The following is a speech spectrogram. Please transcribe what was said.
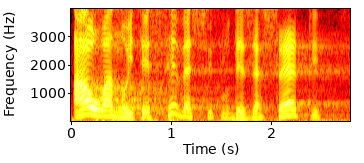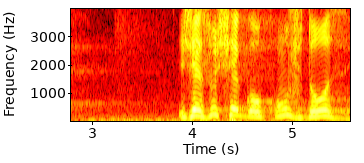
ao anoitecer, versículo 17, Jesus chegou com os doze.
